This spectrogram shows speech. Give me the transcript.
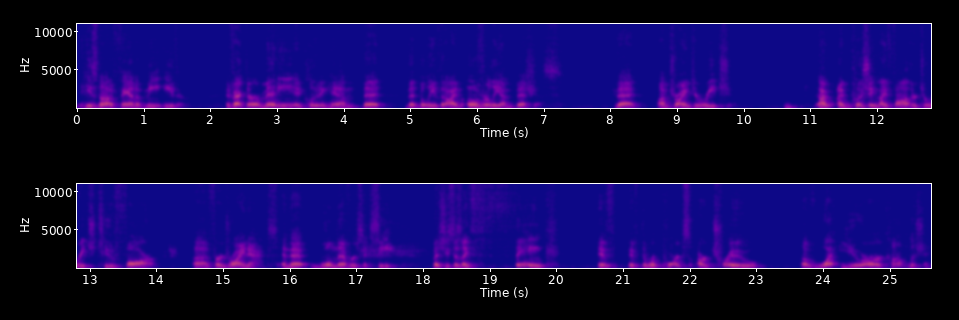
he's not a fan of me either. In fact, there are many, including him, that, that believe that I'm overly ambitious, that I'm trying to reach, I'm, I'm pushing my father to reach too far uh, for Drinax, and that will never succeed. But she says, I think if if the reports are true of what you are accomplishing,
